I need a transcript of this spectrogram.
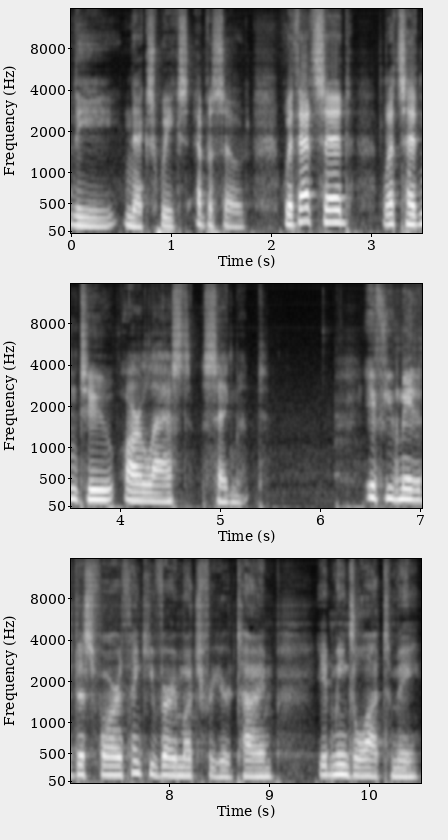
the next week's episode. With that said, let's head into our last segment. If you've made it this far, thank you very much for your time. It means a lot to me.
